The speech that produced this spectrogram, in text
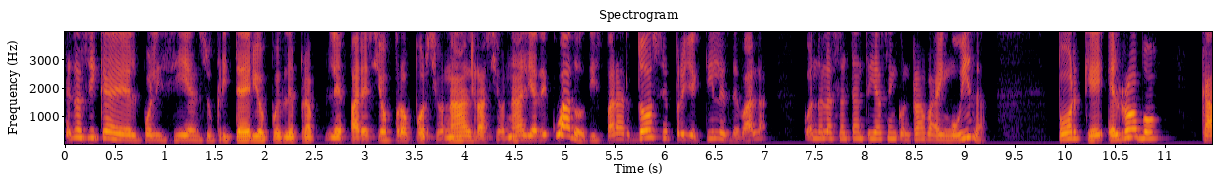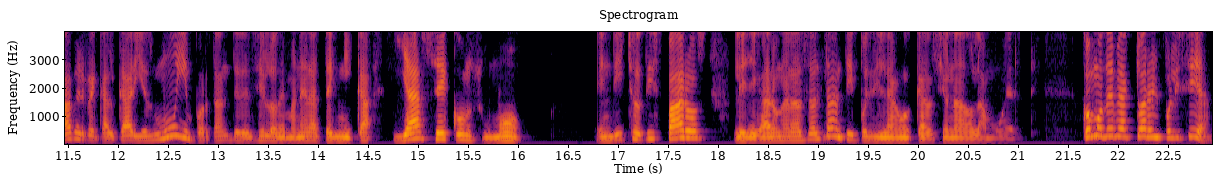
Es así que el policía en su criterio pues le, le pareció proporcional, racional y adecuado disparar 12 proyectiles de bala cuando el asaltante ya se encontraba en huida, porque el robo, cabe recalcar, y es muy importante decirlo de manera técnica, ya se consumó. En dichos disparos le llegaron al asaltante y pues le han ocasionado la muerte. ¿Cómo debe actuar el policía?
